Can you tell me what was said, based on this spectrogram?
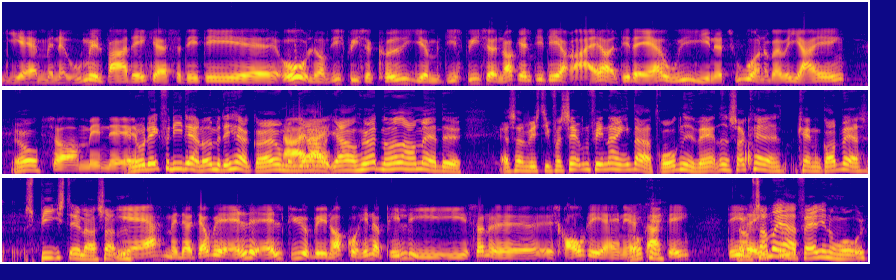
Ja, men umiddelbart ikke. Altså, det, det uh, ål, om de spiser kød, jamen, de spiser nok alle de der rejer og alt det, der er ude i naturen, og hvad ved jeg, ikke? Jo. Så, men... Uh, Ja, nu er det ikke, fordi det har noget med det her at gøre, jo, men Nej, jeg, har- nej. jeg har hørt noget om, at øh, altså, hvis de for eksempel finder en, der er druknet i vandet, så kan, kan den godt være spist eller sådan. Ja, men uh, der vil alle, alle dyr vil nok gå hen og pille i, i sådan øh, skrov, det er han Okay. sagt, ikke? Det er Nå, så må jeg have fat i nogle ål.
